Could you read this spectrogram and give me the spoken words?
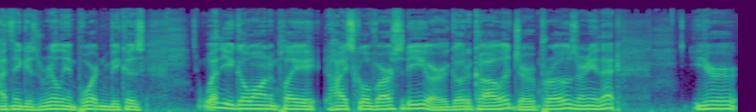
I think, is really important because whether you go on and play high school varsity or go to college or pros or any of that, you're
